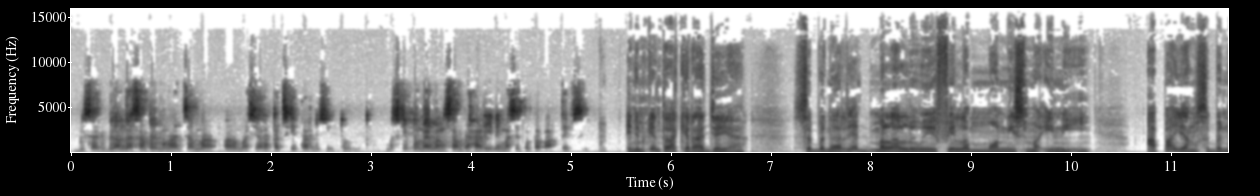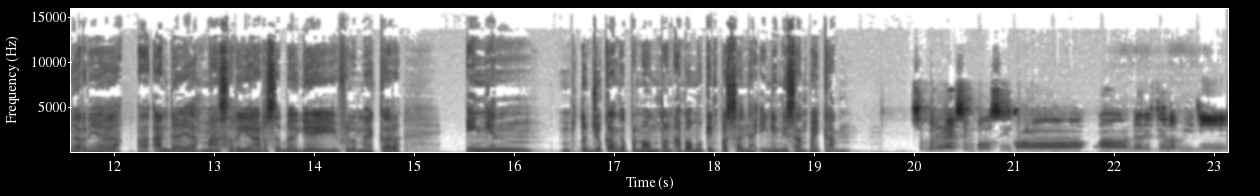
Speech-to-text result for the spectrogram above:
bisa dibilang nggak sampai mengancam uh, masyarakat sekitar di situ. Gitu. Meskipun memang sampai hari ini masih tetap aktif sih. Ini mungkin terakhir aja ya sebenarnya melalui film monisme ini apa yang sebenarnya uh, Anda ya Mas Riar sebagai filmmaker ingin tunjukkan ke penonton? Apa mungkin pesan yang ingin disampaikan? Sebenarnya simpel sih. Kalau uh, dari film ini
